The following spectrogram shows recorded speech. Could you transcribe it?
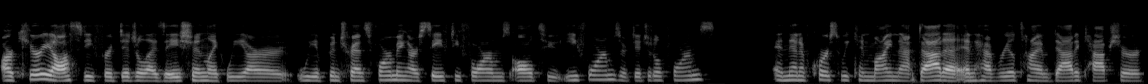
our curiosity for digitalization, like we are, we have been transforming our safety forms all to e-forms or digital forms. And then of course we can mine that data and have real-time data capture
